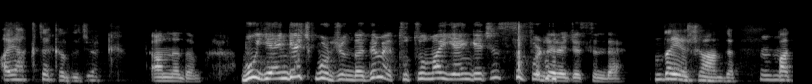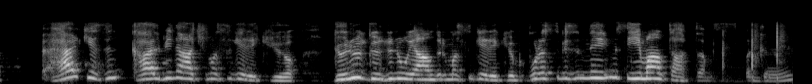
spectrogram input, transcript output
ayakta kalacak. Anladım. Bu yengeç burcunda değil mi? Tutulma yengecin sıfır derecesinde. Bunda yaşandı. Hı hı. Bak herkesin kalbini açması gerekiyor. Gönül gözünü uyandırması gerekiyor. Burası bizim neyimiz? İman tahtamız. Bakın. Hı.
